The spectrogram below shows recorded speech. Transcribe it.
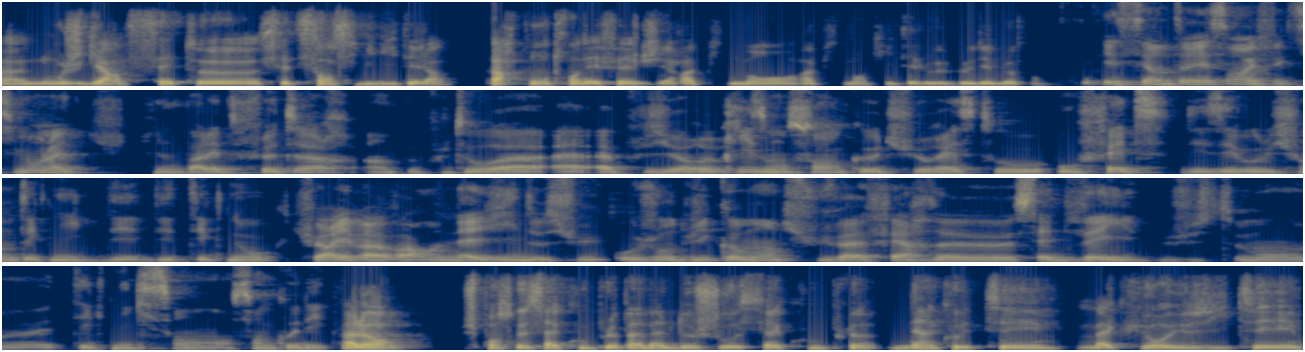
Euh, donc je garde cette, euh, cette sensibilité-là. Par contre, en effet, j'ai rapidement, rapidement quitté le, le développement. Et c'est intéressant, effectivement, là, tu, nous parlais de Flutter un peu plus tôt à, à, à plusieurs reprises. On sent que tu restes au, au fait des évolutions techniques, des, des, technos, que tu arrives à avoir un avis dessus. Aujourd'hui, comment tu vas faire euh, cette veille, justement, euh, technique sans, sans coder? Alors, je pense que ça couple pas mal de choses. Ça couple d'un côté ma curiosité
